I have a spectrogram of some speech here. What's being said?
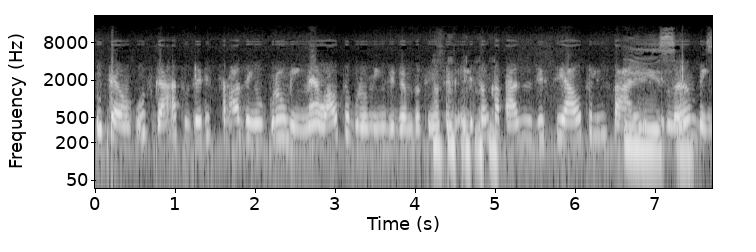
Então, os gatos, eles fazem o grooming, né? O auto-grooming, digamos assim. Ou seja, eles são capazes de se auto-limpar. Eles se lambem.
